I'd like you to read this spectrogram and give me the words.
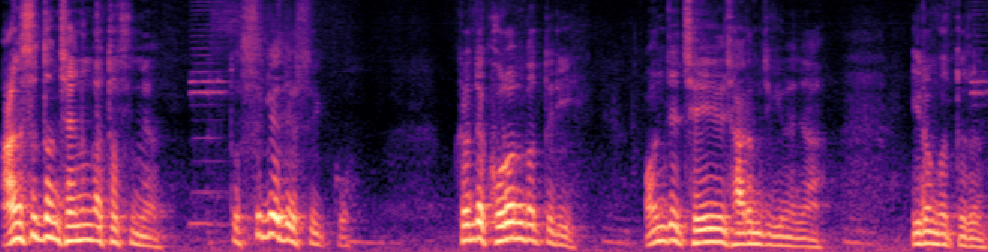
안 쓰던 재능 같았으면 또 쓰게 될 수 있고 그런데 그런 것들이 언제 제일 잘 움직이느냐 이런 것들은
